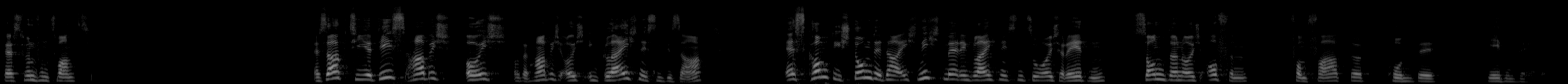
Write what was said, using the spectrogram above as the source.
Vers 25. Er sagt hier, dies habe ich euch oder habe ich euch in Gleichnissen gesagt. Es kommt die Stunde, da ich nicht mehr in Gleichnissen zu euch reden, sondern euch offen vom Vater Kunde geben werde.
